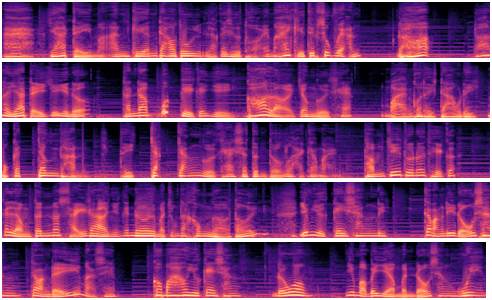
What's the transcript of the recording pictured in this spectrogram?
à giá trị mà anh kia anh trao tôi là cái sự thoải mái khi tiếp xúc với ảnh. Đó đó là giá trị chứ gì nữa. Thành ra bất kỳ cái gì có lợi cho người khác, bạn có thể trao đi. Một cách chân thành thì chắc chắn người khác sẽ tin tưởng lại các bạn. Thậm chí tôi nói thiệt á, cái lòng tin nó xảy ra ở những cái nơi mà chúng ta không ngờ tới. Giống như cây xăng đi. Các bạn đi đổ xăng, các bạn để ý mà xem có bao nhiêu cây xăng, đúng không? Nhưng mà bây giờ mình đổ xăng quen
